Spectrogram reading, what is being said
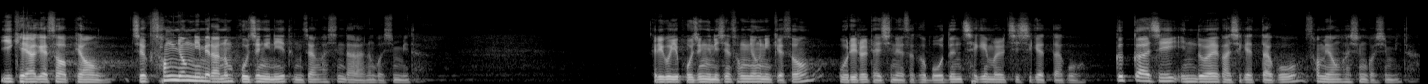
이 계약에서 병, 즉 성령님이라는 보증인이 등장하신다라는 것입니다. 그리고 이 보증인이신 성령님께서 우리를 대신해서 그 모든 책임을 지시겠다고 끝까지 인도해 가시겠다고 서명하신 것입니다.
